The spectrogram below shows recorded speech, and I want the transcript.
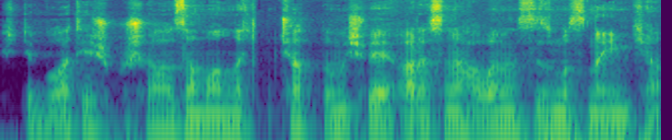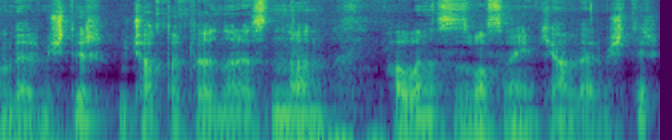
İşte bu ateş kuşağı zamanla çatlamış ve arasına havanın sızmasına imkan vermiştir. Bu çatlakların arasından havanın sızmasına imkan vermiştir.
